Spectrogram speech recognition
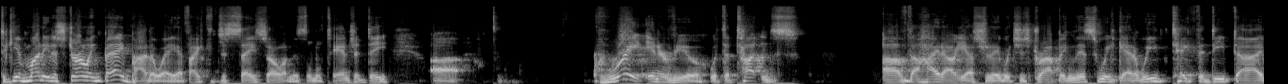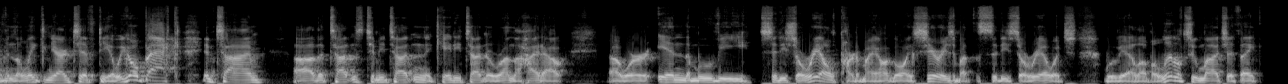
to give money to Sterling Bay, by the way, if I could just say so on this little tangent, D. Uh, great interview with the Tutens of the hideout yesterday, which is dropping this weekend. We take the deep dive in the Lincoln Yard TIF deal. We go back in time. Uh, the Tutens, Timmy Tuten and Katie Tuten, who run the hideout, uh, were in the movie City So Real, part of my ongoing series about the City So Real, which movie I love a little too much, I think.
